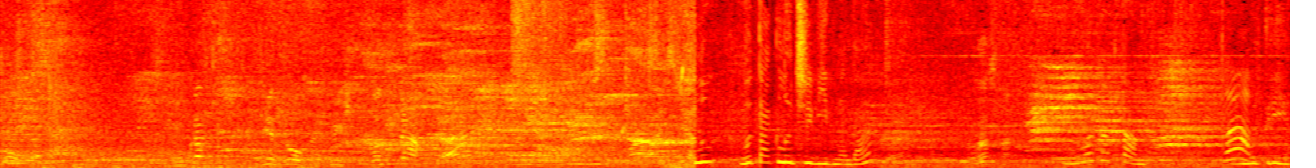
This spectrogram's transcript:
желтая? Ну-ка, где желтая крышка? Вот там, да? Ну, вот так лучше видно, да? Классно. Ну, вот как там, Пап, внутри.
